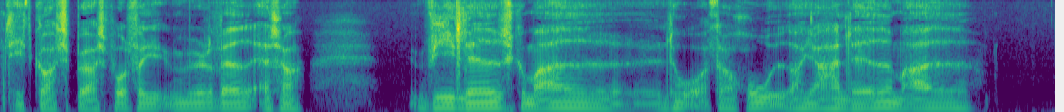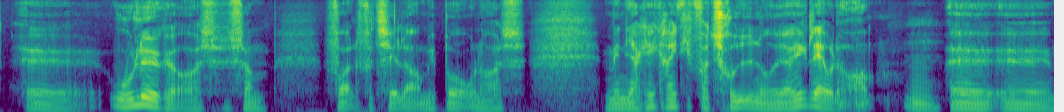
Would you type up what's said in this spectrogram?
det er et godt spørgsmål, for ved du hvad, altså, vi lavede sgu meget lort og rod, og jeg har lavet meget øh, ulykke også, som folk fortæller om i bogen også. Men jeg kan ikke rigtig fortryde noget, jeg kan ikke lave det om. Mm. Øh, øh,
